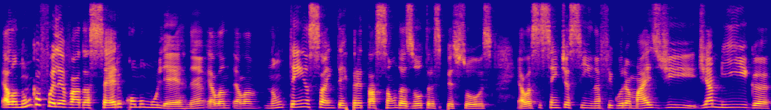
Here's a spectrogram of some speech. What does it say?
ela nunca foi levada a sério como mulher, né? Ela, ela não tem essa interpretação das outras pessoas. Ela se sente assim na figura mais de, de amiga,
